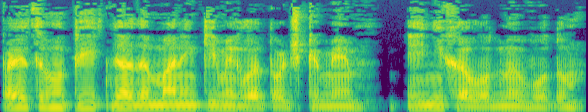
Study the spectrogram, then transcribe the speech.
Поэтому пить надо маленькими глоточками и не холодную воду.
